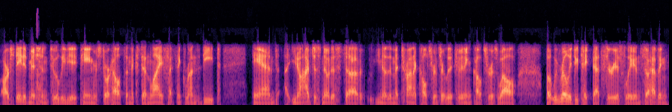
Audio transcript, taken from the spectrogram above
our stated mission to alleviate pain, restore health, and extend life, I think, runs deep. And uh, you know, I've just noticed, uh, you know, the Medtronic culture and certainly the Covidien culture as well but we really do take that seriously. And so having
